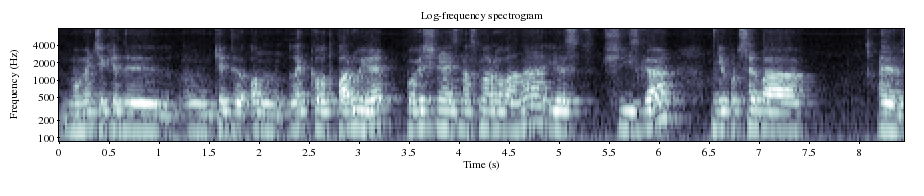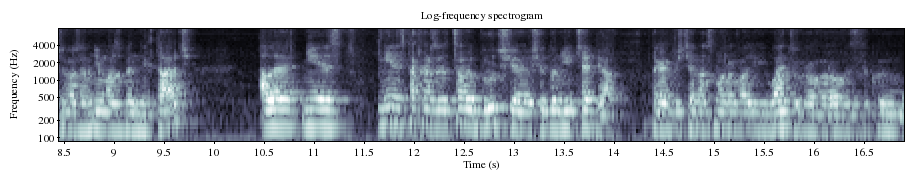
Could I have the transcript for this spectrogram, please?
W momencie, kiedy, mm, kiedy on lekko odparuje, powierzchnia jest nasmarowana, jest ślizga, nie potrzeba, e, przepraszam, nie ma zbędnych tarć, ale nie jest, nie jest taka, że cały brud się, się do niej czepia. Tak jakbyście nasmarowali łańcuch rowerowy zwykłym,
